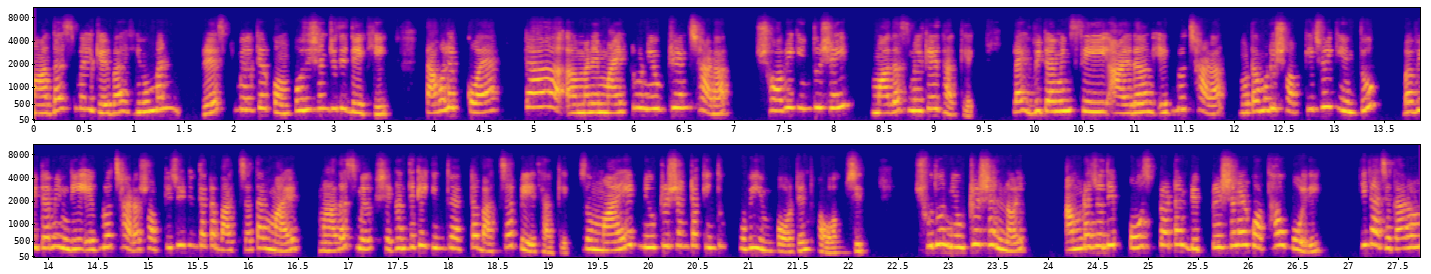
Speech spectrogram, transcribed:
মাদার্স মিল্কের বা হিউম্যান ব্রেস্ট মিল্কের কম্পোজিশন যদি দেখি, তাহলে কয়েকটা মানে মাইক্রো নিউট্রিয়েন্ট ছাড়া সবই কিন্তু সেই মাদার্স মিল্কেই থাকে। লাইক ভিটামিন সি আয়রন এগুলো ছাড়া মোটামুটি সবকিছুই কিন্তু বা ভিটামিন ডি এগুলো ছাড়া সবকিছুই কিন্তু একটা বাচ্চা তার মায়ের মাদার্স মিল্ক সেখান থেকে কিন্তু একটা বাচ্চা পেয়ে থাকে। তো মায়ের নিউট্রিশনটা কিন্তু খুবই ইম্পর্টেন্ট হওয়া উচিত। শুধু নিউট্রিশন নয়, আমরা যদি পোস্টপার্টাম ডিপ্রেশনের কথাও বলি, ঠিক আছে? কারণ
